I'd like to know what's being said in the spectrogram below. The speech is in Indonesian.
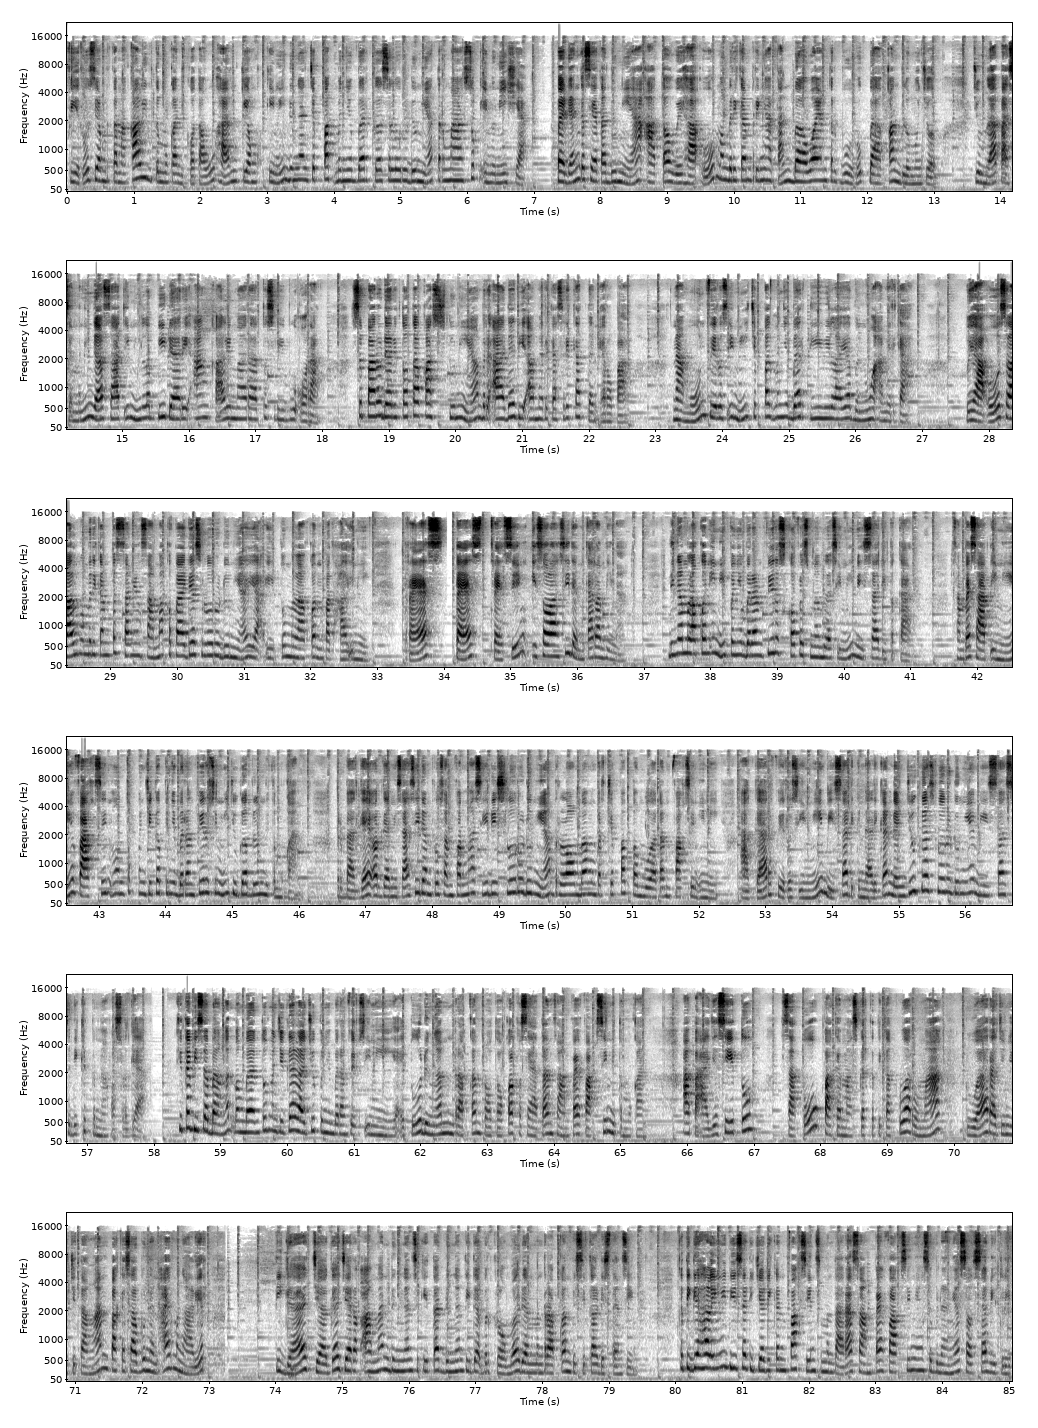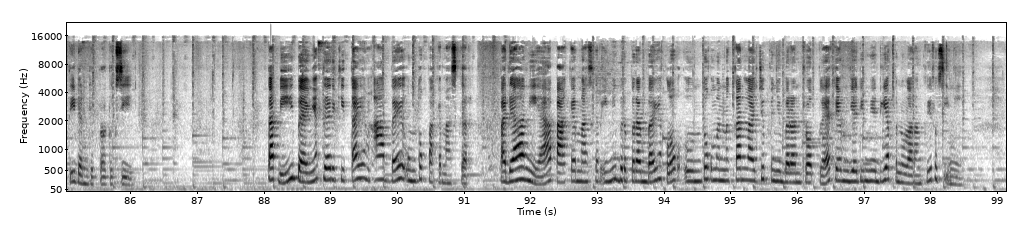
Virus yang pertama kali ditemukan di kota Wuhan, Tiongkok ini dengan cepat menyebar ke seluruh dunia termasuk Indonesia. Badan Kesehatan Dunia atau WHO memberikan peringatan bahwa yang terburuk bahkan belum muncul. Jumlah pasien meninggal saat ini lebih dari angka 500 ribu orang. Separuh dari total kasus dunia berada di Amerika Serikat dan Eropa. Namun, virus ini cepat menyebar di wilayah benua Amerika. WHO selalu memberikan pesan yang sama kepada seluruh dunia yaitu melakukan empat hal ini. Trace, tes, tracing, isolasi, dan karantina. Dengan melakukan ini, penyebaran virus COVID-19 ini bisa ditekan. Sampai saat ini, vaksin untuk mencegah penyebaran virus ini juga belum ditemukan. Berbagai organisasi dan perusahaan farmasi di seluruh dunia berlomba mempercepat pembuatan vaksin ini agar virus ini bisa dikendalikan dan juga seluruh dunia bisa sedikit bernafas lega. Kita bisa banget membantu mencegah laju penyebaran virus ini, yaitu dengan menerapkan protokol kesehatan sampai vaksin ditemukan. Apa aja sih itu? Satu, pakai masker ketika keluar rumah. 2. Rajin cuci tangan pakai sabun dan air mengalir. 3. Jaga jarak aman dengan sekitar dengan tidak bergerombol dan menerapkan physical distancing. Ketiga hal ini bisa dijadikan vaksin sementara sampai vaksin yang sebenarnya selesai diteliti dan diproduksi. Tapi banyak dari kita yang abai untuk pakai masker. Padahal nih ya, pakai masker ini berperan banyak loh untuk menekan laju penyebaran droplet yang menjadi media penularan virus ini.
